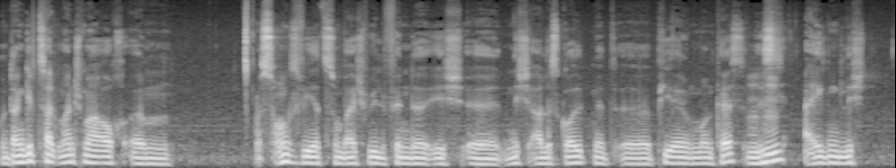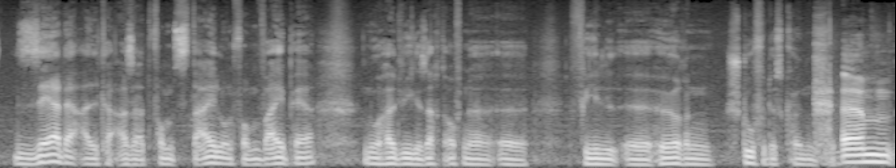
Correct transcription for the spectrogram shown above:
Und dann gibt es halt manchmal auch ähm, Songs, wie jetzt zum Beispiel finde ich äh, Nicht alles Gold mit äh, PA und Montez, ist eigentlich sehr der alte Assad vom Style und vom Vibe her, nur halt wie gesagt auf einer äh, viel äh, höheren Stufe des Könnens. Ähm,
